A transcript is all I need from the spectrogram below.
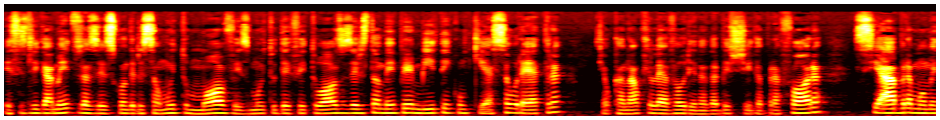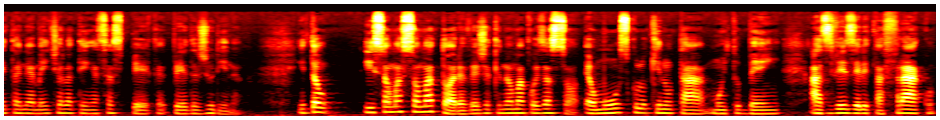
esses ligamentos, às vezes, quando eles são muito móveis, muito defeituosos, eles também permitem com que essa uretra, que é o canal que leva a urina da bexiga para fora, se abra momentaneamente, ela tem essas perca, perdas de urina. Então, isso é uma somatória, veja que não é uma coisa só. É o músculo que não está muito bem, às vezes ele está fraco.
